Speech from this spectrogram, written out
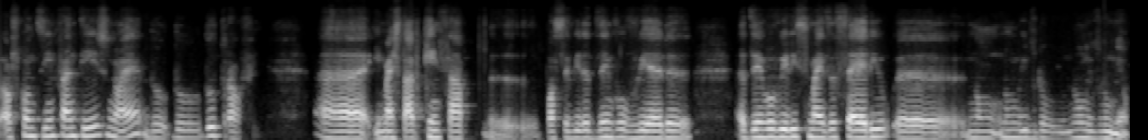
aos contos infantis, não é? Do, do, do Trophy. Uh, e mais tarde, quem sabe, uh, possa vir a desenvolver, a desenvolver isso mais a sério num, num, livro, num livro meu,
